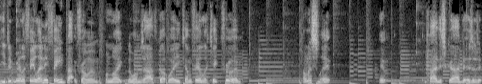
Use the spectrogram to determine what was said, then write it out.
You didn't really feel any feedback from them, unlike the ones I've got, where you can feel the kick through them. Honestly, it, I described it as a,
